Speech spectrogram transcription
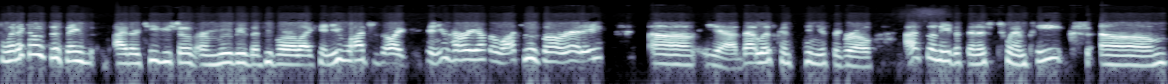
when it comes to things, either TV shows or movies that people are like, "Can you watch? Like, can you hurry up and watch this already?" Um, yeah, that list continues to grow. I still need to finish Twin Peaks. Um,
